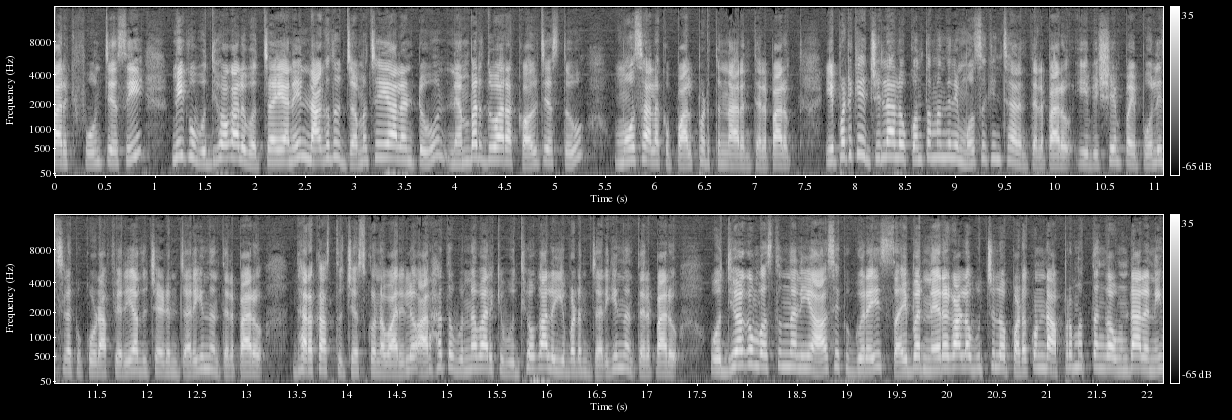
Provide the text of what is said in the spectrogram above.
వారికి ఫోన్ చేసి మీకు ఉద్యోగాలు వచ్చాయని నగదు జమ చేయాలంటూ నెంబర్ ద్వారా కాల్ చేస్తూ మోసాలకు పాల్పడుతున్నారని తెలిపారు. ఇప్పటికే జిల్లాలో కొంతమందిని మోసగించారని తెలిపారు. ఈ విషయంపై పోలీసులకు కూడా ఫిర్యాదు చేయడం జరిగిందని తెలిపారు. దరఖాస్తు చేసుకున్న వారిలో అర్హత ఉన్నవారికి ఉద్యోగాలు ఇవ్వడం జరిగిందని తెలిపారు. ఉద్యోగం వస్తుందని ఆశకు గురై సైబర్ నేరగాళ్ళ ఉచ్చులో పడకుండా అప్రమత్తంగా ఉండాలని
